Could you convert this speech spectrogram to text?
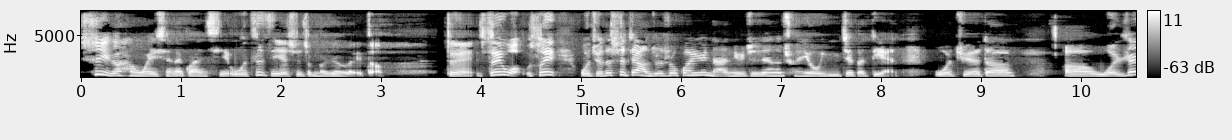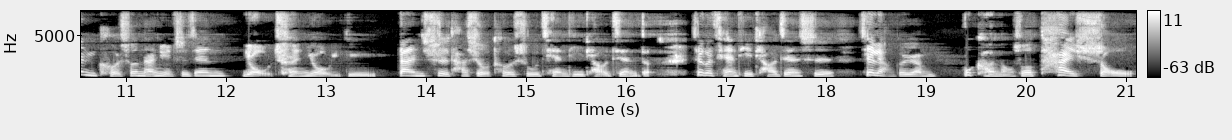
是一个很危险的关系。我自己也是这么认为的。对，所以我所以我觉得是这样，就是说关于男女之间的纯友谊这个点，我觉得呃，我认可说男女之间有纯友谊，但是它是有特殊前提条件的。这个前提条件是这两个人不可能说太熟。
